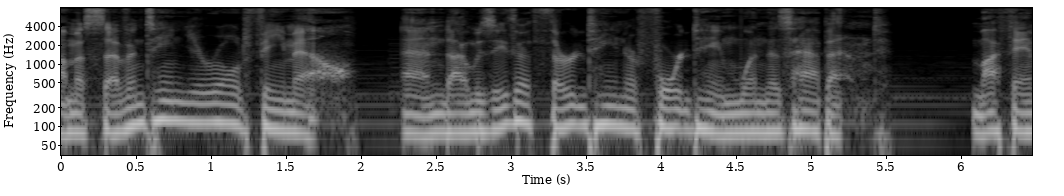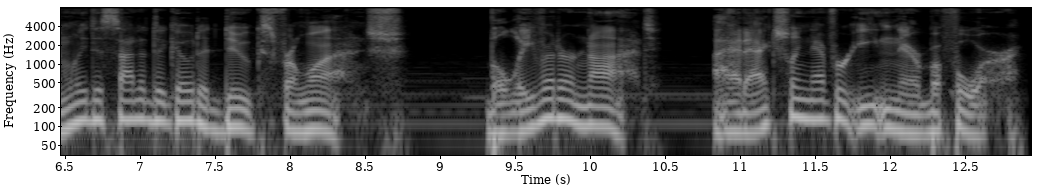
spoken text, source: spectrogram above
I'm a 17 year old female, and I was either 13 or 14 when this happened. My family decided to go to Duke's for lunch. Believe it or not, I had actually never eaten there before,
